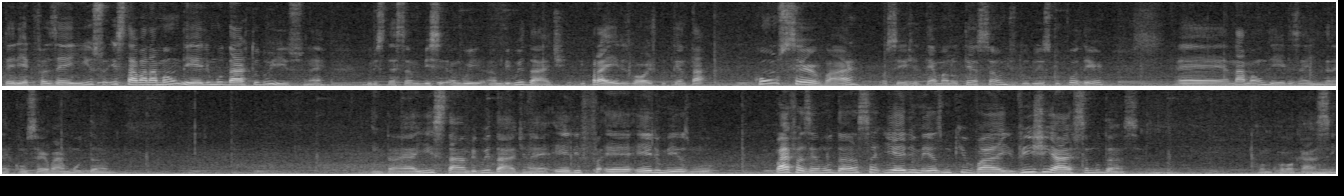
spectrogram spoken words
teria que fazer isso, estava na mão dele mudar tudo isso, né? Por isso dessa ambiguidade. E para eles, lógico, tentar conservar, ou seja, ter a manutenção de tudo isso do poder é, na mão deles ainda, né? Conservar mudando. Então aí está a ambiguidade, né? Ele, é, ele mesmo vai fazer a mudança e ele mesmo que vai vigiar essa mudança. Vamos colocar assim.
